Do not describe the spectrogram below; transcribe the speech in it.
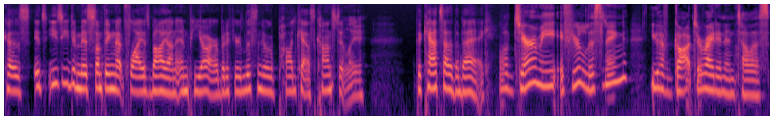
because it's easy to miss something that flies by on NPR. But if you're listening to a podcast constantly, the cat's out of the bag. Well, Jeremy, if you're listening, you have got to write in and tell us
